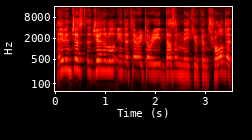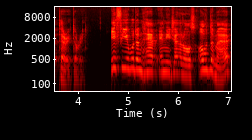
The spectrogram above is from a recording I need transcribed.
Having just a general in the territory doesn't make you control that territory. If you wouldn't have any generals off the map,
